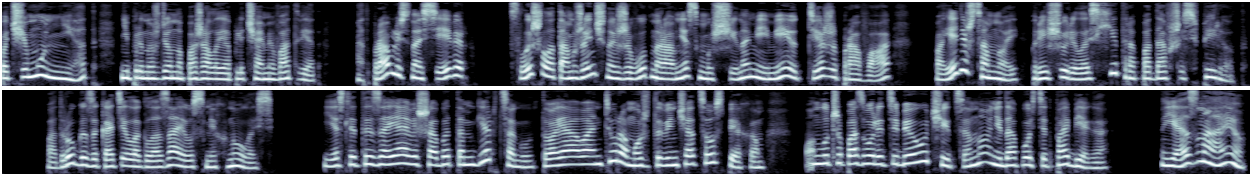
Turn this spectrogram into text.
«Почему нет?» — непринужденно пожала я плечами в ответ. «Отправлюсь на север. Слышала, там женщины живут наравне с мужчинами, имеют те же права. Поедешь со мной?» — прищурилась хитро, подавшись вперед. Подруга закатила глаза и усмехнулась. Если ты заявишь об этом герцогу, твоя авантюра может увенчаться успехом. Он лучше позволит тебе учиться, но не допустит побега». «Я знаю»,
